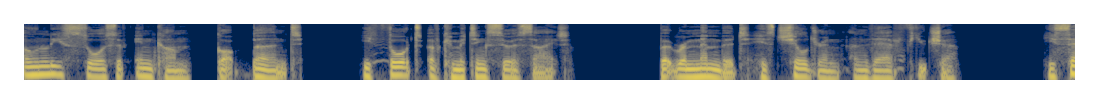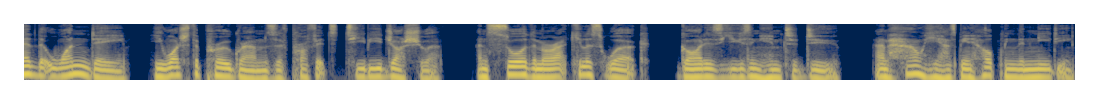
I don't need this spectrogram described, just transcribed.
only source of income, got burnt, he thought of committing suicide, but remembered his children and their future. He said that one day he watched the programs of Prophet T.B. Joshua and saw the miraculous work God is using him to do and how he has been helping the needy.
